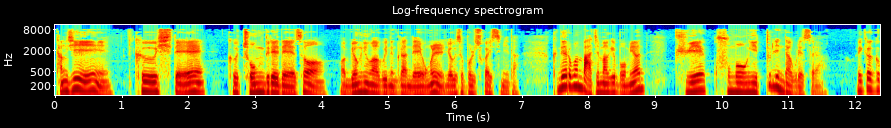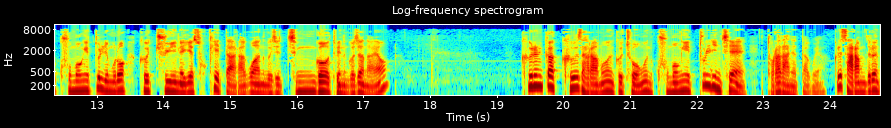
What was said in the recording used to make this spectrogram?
당시 그 시대의 그 종들에 대해서 어, 명령하고 있는 그런 내용을 여기서 볼 수가 있습니다. 근데 여러분 마지막에 보면 귀에 구멍이 뚫린다고 그랬어요. 그러니까 그 구멍이 뚫림으로 그 주인에게 속해 있다라고 하는 것이 증거되는 거잖아요. 그러니까 그 사람은 그 종은 구멍이 뚫린 채 돌아다녔다고요. 그래서 사람들은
